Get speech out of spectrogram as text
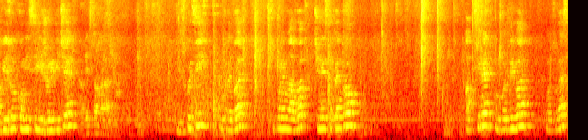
Avizul Comisiei Juridice. Aviz favorabil. Discuții? Întrebări? Supunem la vot. Cine este pentru? Abțineri? Împotrivă? Mulțumesc.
